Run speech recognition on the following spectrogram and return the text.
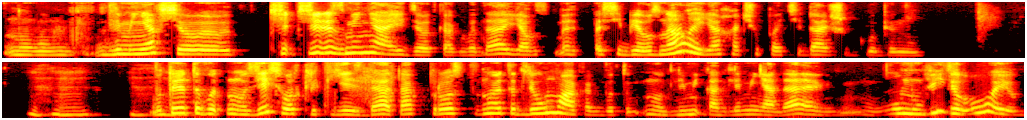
ну, для меня все через меня идет, как бы, да, я э, по себе узнала, и я хочу пойти дальше в глубину. Uh-huh. Вот это вот, ну, здесь отклик есть, да, так просто, ну, это для ума, как будто, ну, для, как для меня, да, ум увидел, ой,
